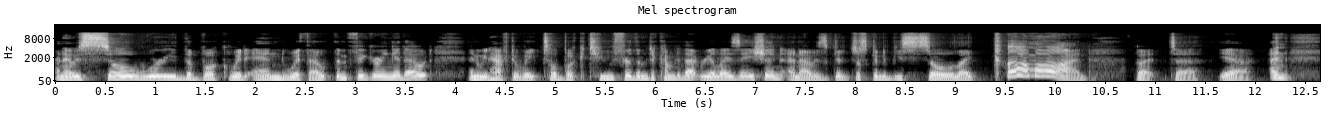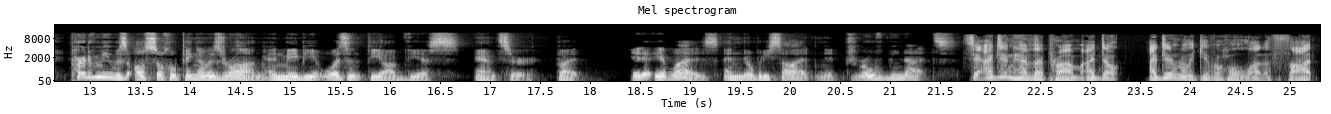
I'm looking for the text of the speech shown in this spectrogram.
and i was so worried the book would end without them figuring it out and we'd have to wait till book two for them to come to that realization and i was just going to be so like come on but uh, yeah and part of me was also hoping i was wrong and maybe it wasn't the obvious answer but it it was and nobody saw it and it drove me nuts See, I didn't have that problem. I don't. I didn't really give a whole lot of thought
